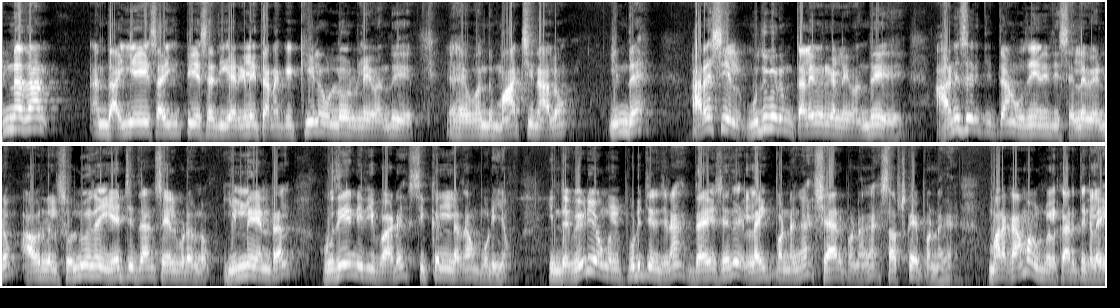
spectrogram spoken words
என்னதான் அந்த ஐஏஎஸ் ஐபிஎஸ் அதிகாரிகளை தனக்கு கீழே உள்ளவர்களை வந்து வந்து மாற்றினாலும் இந்த அரசியல் முதுபெரும் தலைவர்களை வந்து அனுசரித்துத்தான் உதயநிதி செல்ல வேண்டும். அவர்கள் சொல்வதை ஏற்றுத்தான் செயல்பட வேண்டும். இல்லை என்றால் உதயநிதி பாடு சிக்கலில் தான் முடியும். இந்த வீடியோ உங்களுக்கு பிடிச்சிருந்துச்சுன்னா தயவுசெய்து லைக் பண்ணுங்கள் ஷேர் பண்ணுங்கள் சப்ஸ்கிரைப் பண்ணுங்கள் மறக்காமல் உங்கள் கருத்துக்களை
